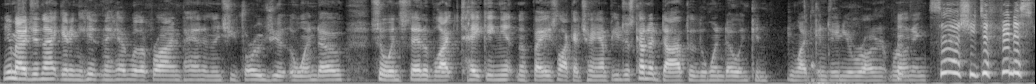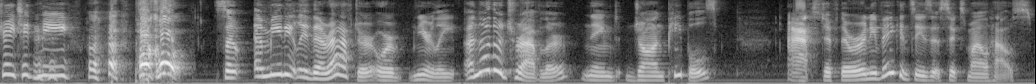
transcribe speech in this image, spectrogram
Can you imagine that getting hit in the head with a frying pan and then she throws you at the window? So instead of like taking it in the face like a champ, you just kind of dive through the window and can like continue run, running. Sir, she defenestrated me. Parkour! So immediately thereafter, or nearly, another traveler named John Peoples asked if there were any vacancies at Six Mile House.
